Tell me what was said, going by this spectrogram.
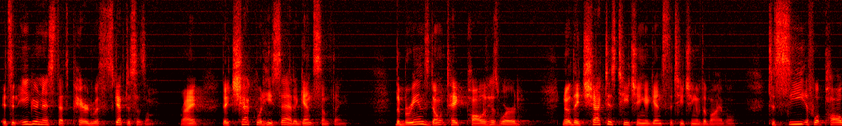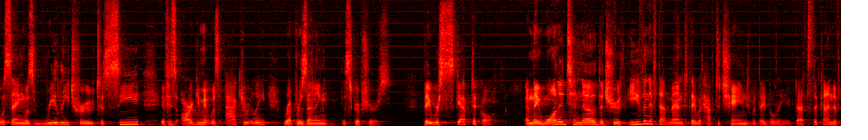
it's an eagerness that's paired with skepticism, right? They check what he said against something. The Bereans don't take Paul at his word. No, they checked his teaching against the teaching of the Bible to see if what Paul was saying was really true, to see if his argument was accurately representing the scriptures. They were skeptical and they wanted to know the truth, even if that meant they would have to change what they believed. That's the kind of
